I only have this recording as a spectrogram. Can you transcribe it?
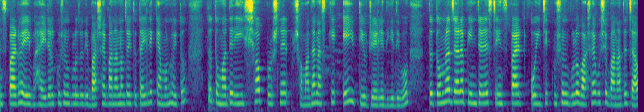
ইন্সপায়ার্ড হয়ে এই ভাইরাল কুশনগুলো যদি বাসায় বানানো যাইতো, তাইলে কেমন হইতো? তো তোমাদের এই সব প্রশ্নের সমাধান আজকে এই টিউটোরিয়াল টিউটোরিয়ালে দিয়ে দিব। তো তোমরা যারা পিন্টারেস্ট ইন্সপায়ার্ড ওই যে কুশনগুলো বাসায় বসে বানাতে চাও,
